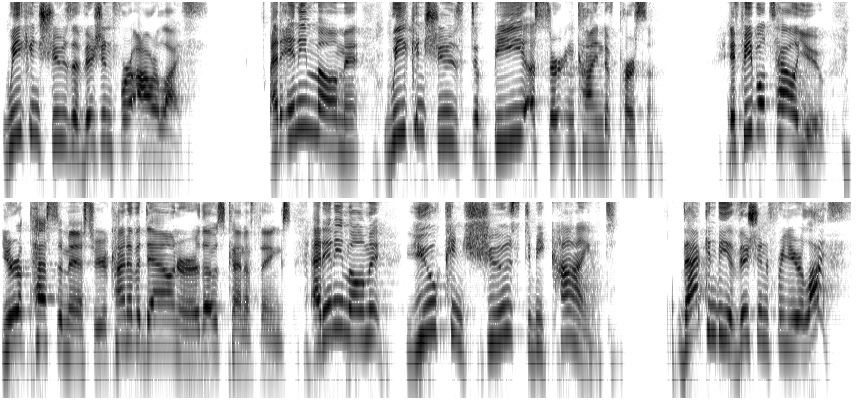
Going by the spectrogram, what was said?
we can choose a vision for our life. At any moment, we can choose to be a certain kind of person. If people tell you you're a pessimist or you're kind of a downer or those kind of things, at any moment, you can choose to be kind. That can be a vision for your life.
